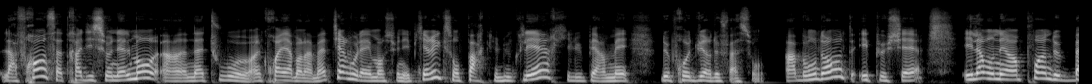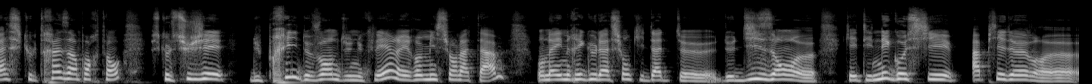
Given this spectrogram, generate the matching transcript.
la France a traditionnellement un atout euh, incroyable en la matière. Vous l'avez mentionné, Pierrick, son parc nucléaire qui lui permet de produire de façon abondante et peu chère. Et là, on est à un point de bascule très important, puisque le sujet du prix de vente du nucléaire est remis sur la table. On a une régulation qui date de, de 10 ans, euh, qui a été négociée à pied d'œuvre euh,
